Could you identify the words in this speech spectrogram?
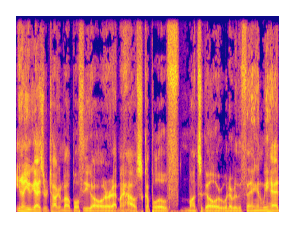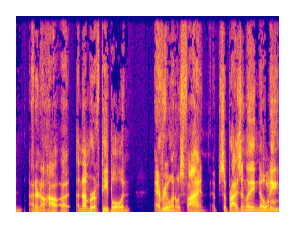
you know, you guys were talking about both of you all are at my house a couple of months ago or whatever the thing, and we had I don't know how uh, a number of people, and everyone was fine. Surprisingly, nobody Yeah.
